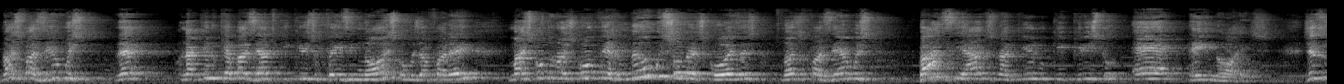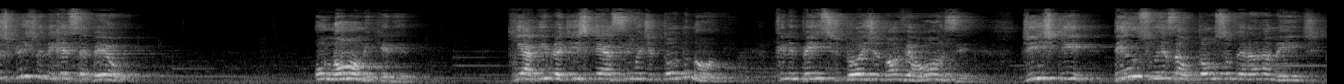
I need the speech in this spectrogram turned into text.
nós fazemos né, naquilo que é baseado que Cristo fez em nós, como já falei, mas quando nós governamos sobre as coisas, nós fazemos baseados naquilo que Cristo é em nós. Jesus Cristo lhe recebeu um nome, querido, que a Bíblia diz que é acima de todo nome. Filipenses 2, de 9 a 11, diz que Deus o exaltou soberanamente.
